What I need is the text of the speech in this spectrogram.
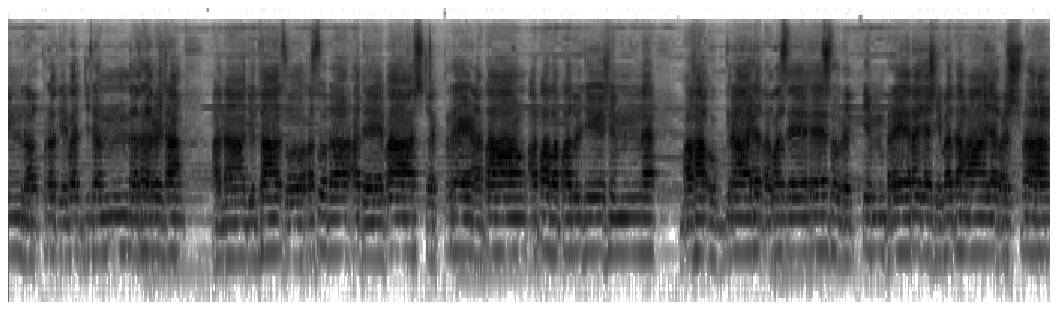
इन्द्रप्रतिवज्रम् दधर्ष अनायुधासो असुरा अदेवाश्चक्रेण ताम् अपवपरुजेषिन् मह उग्राय तपसे सुवृत्तिम् प्रेरय शिवतमाय पश्वः।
